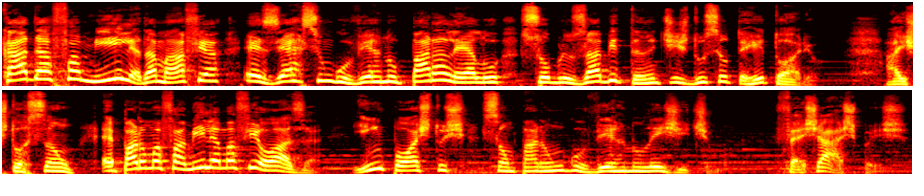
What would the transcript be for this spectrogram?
cada família da máfia exerce um governo paralelo sobre os habitantes do seu território. A extorsão é para uma família mafiosa e impostos são para um governo legítimo. Fecha aspas.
